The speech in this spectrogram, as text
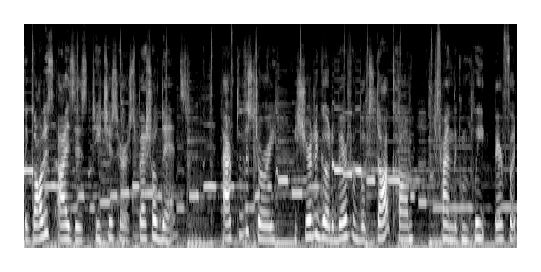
the goddess Isis teaches her a special dance. After the story, be sure to go to barefootbooks.com to find the complete Barefoot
